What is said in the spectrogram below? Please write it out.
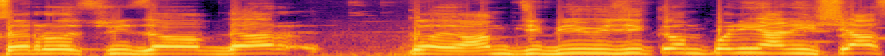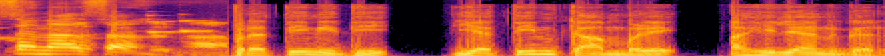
सर्वस्वी जबाबदार आमची बीवीजी कंपनी आणि शासन असा प्रतिनिधी यतीन कांबळे अहिल्यानगर.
